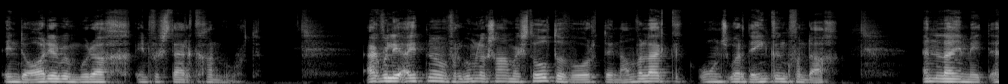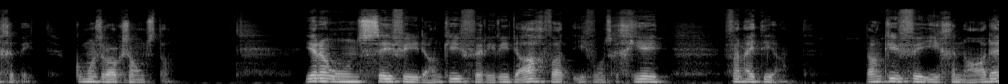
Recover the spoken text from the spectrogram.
en daardeur bemoedig en versterk gaan word. Ek wil u uitnooi om vir 'n oomblik saam met my stil te word en dan wil ek ons oordeenking vandag inlei met 'n gebed. Kom ons raak saam stil. Here ons sê vir u dankie vir hierdie dag wat u vir ons gegee het vanuit u hand. Dankie vir u genade,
